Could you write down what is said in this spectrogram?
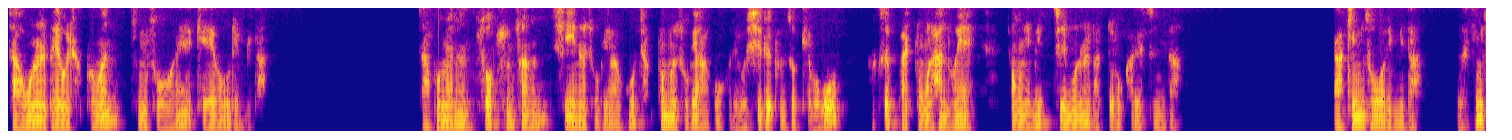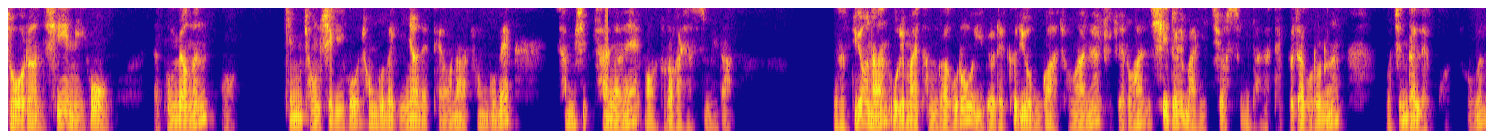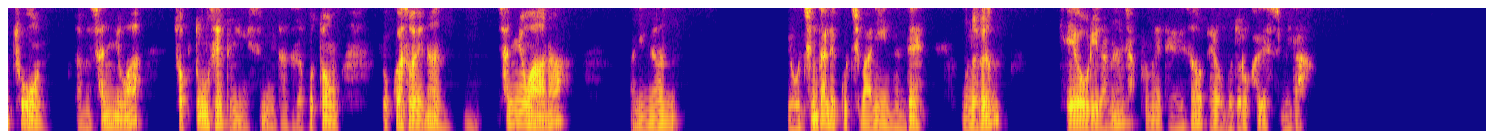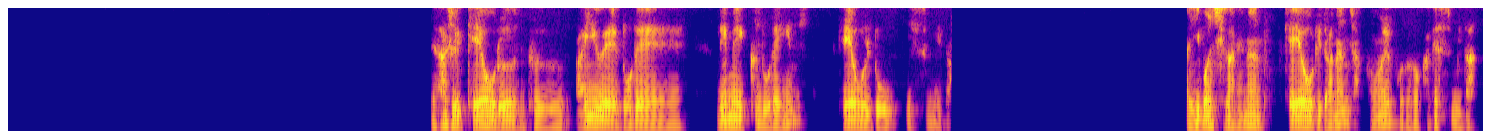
자, 오늘 배울 작품은 김소원의 개울입니다. 자, 보면은 수업 순서는 시인을 소개하고 작품을 소개하고 그리고 시를 분석해보고 학습 활동을 한 후에 정리 및 질문을 받도록 하겠습니다. 자, 김소월입니다. 그래서 김소월은 시인이고 본명은 어, 김정식이고 1902년에 태어나 1934년에 어, 돌아가셨습니다. 그래서 뛰어난 우리말 감각으로 이별의 그리움과 정안을 주제로 한 시를 많이 지었습니다. 그래서 대표작으로는 뭐 진달래꽃 혹은 초온, 그다음에 산유화, 적동새 등이 있습니다. 그래서 보통 교과서에는 산유화나 아니면 요 진달래꽃이 많이 있는데 오늘은 개울이라는 작품에 대해서 배워보도록 하겠습니다. 네, 사실 개울은 그 아이유의 노래 리메이크 노래인 개울도 있습니다. 이번 시간에는 개울이라는 작품을 보도록 하겠습니다.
